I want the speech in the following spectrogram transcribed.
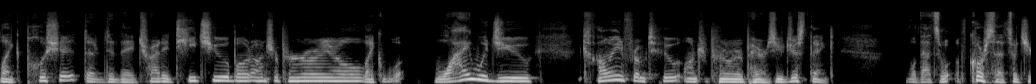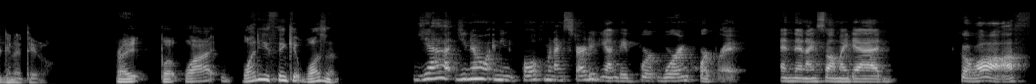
like push it or did they try to teach you about entrepreneurial like wh- why would you coming from two entrepreneurial parents you just think well that's what of course that's what you're going to do right but why why do you think it wasn't yeah you know i mean both when i started young they were, were in corporate and then i saw my dad go off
